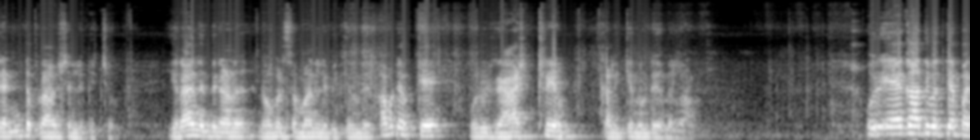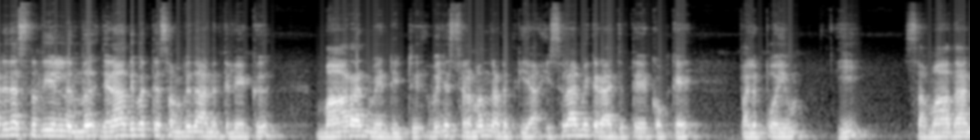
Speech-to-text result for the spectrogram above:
രണ്ട് പ്രാവശ്യം ലഭിച്ചു. ഇറാൻ എന്തിനാണ് നോബൽ സമ്മാനം ലഭിക്കുന്നത്? അവിടെയൊക്കെ ഒരു രാഷ്ട്രീയം കളിക്കുന്നുണ്ട് എന്നുള്ളതാണ്. ഒരു ഏകാധിപത്യ പരിതസ്ഥിതിയിൽ നിന്ന് ജനാധിപത്യ സംവിധാനത്തിലേക്ക് മാറാൻ വേണ്ടിയിട്ട് വലിയ ശ്രമം നടത്തിയ ഇസ്ലാമിക രാജ്യത്തേക്കൊക്കെ പലപ്പോഴും ഈ സമാധാന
